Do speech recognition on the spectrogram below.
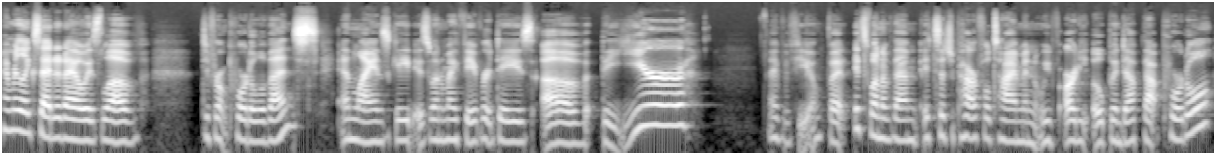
I'm really excited. I always love different portal events, and Lionsgate is one of my favorite days of the year. I have a few, but it's one of them. It's such a powerful time, and we've already opened up that portal.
